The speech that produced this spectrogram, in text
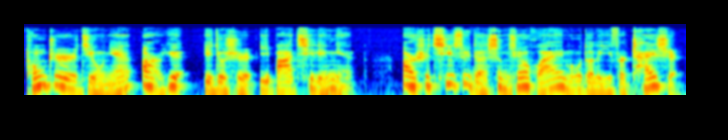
同治九年二月，也就是一八七零年，二十七岁的盛宣怀谋得了一份差事，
